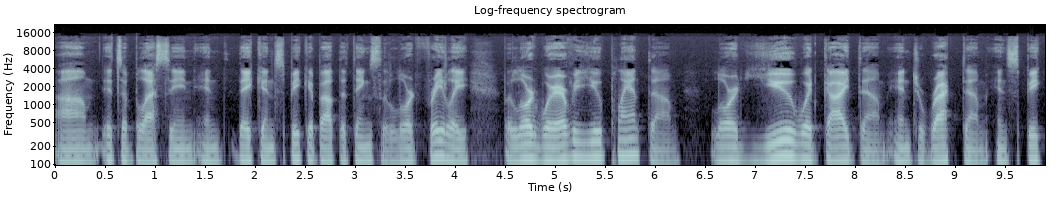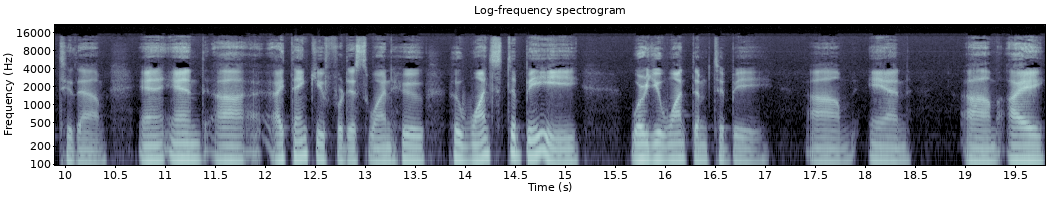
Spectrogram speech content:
um, it's a blessing and they can speak about the things of the Lord freely. But Lord, wherever you plant them, Lord, you would guide them and direct them and speak to them. And, and uh, I thank you for this one who, who wants to be where you want them to be. Um, and um, I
